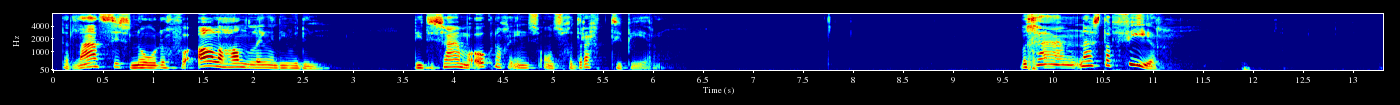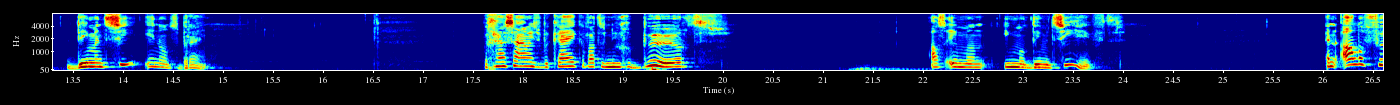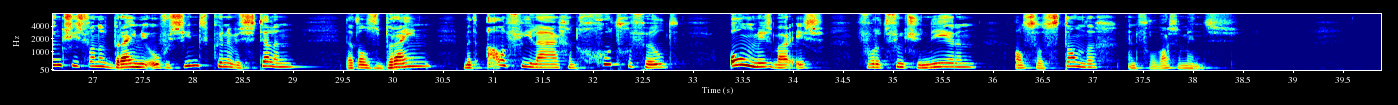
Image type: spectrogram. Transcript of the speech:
Dat laatste is nodig voor alle handelingen die we doen, die tezamen ook nog eens ons gedrag typeren. We gaan naar stap 4. Dementie in ons brein. We gaan samen eens bekijken wat er nu gebeurt als iemand, iemand dementie heeft. En alle functies van het brein nu overziend, kunnen we stellen dat ons brein met alle vier lagen goed gevuld onmisbaar is voor het functioneren als zelfstandig en volwassen mens.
